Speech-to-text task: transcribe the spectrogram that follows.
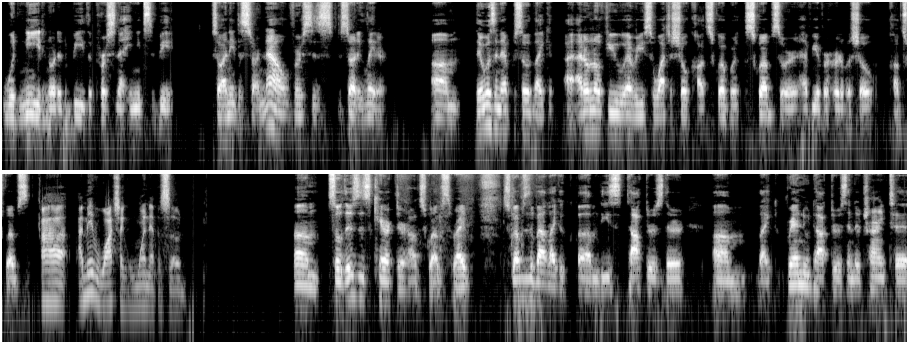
would need in order to be the person that he needs to be. So I need to start now versus starting later. Um, there was an episode like I, I, don't know if you ever used to watch a show called Scrub or, Scrubs or have you ever heard of a show called Scrubs? Uh, I may have watched like one episode. Um, so there's this character on Scrubs, right? Scrubs is about like um, these doctors. They're um, like brand new doctors, and they're trying to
